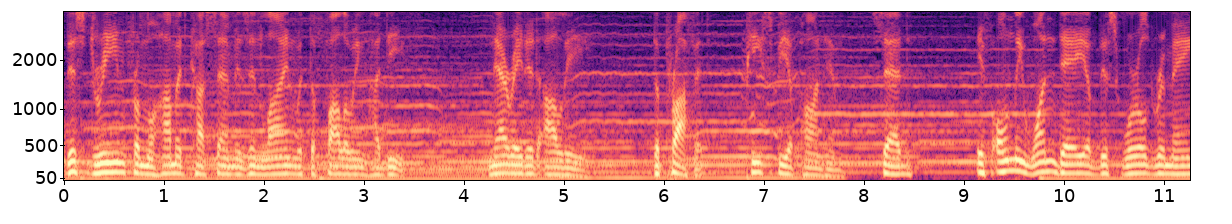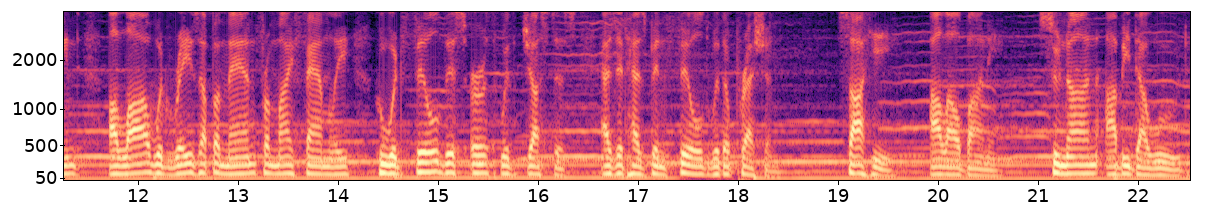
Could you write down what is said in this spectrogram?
This dream from Muhammad Qasim is in line with the following hadith. Narrated Ali, the Prophet, peace be upon him, said, If only one day of this world remained, Allah would raise up a man from my family who would fill this earth with justice as it has been filled with oppression. Sahih Al Albani, Sunan Abi Dawood.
